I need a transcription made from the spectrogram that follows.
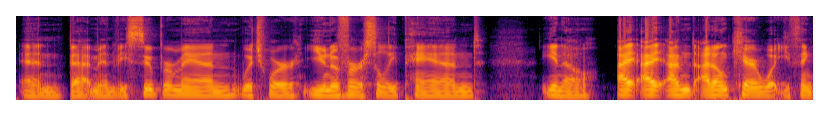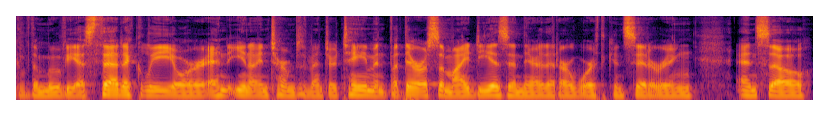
and Batman v Superman, which were universally panned. You know, I I I'm, I don't care what you think of the movie aesthetically or and you know in terms of entertainment, but there are some ideas in there that are worth considering. And so,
